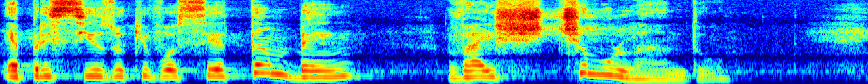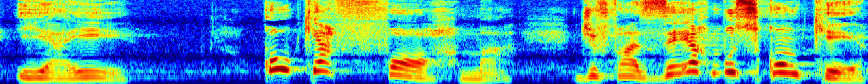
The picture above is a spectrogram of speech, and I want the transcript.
é preciso que você também vá estimulando. E aí, qual que é a forma de fazermos com que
